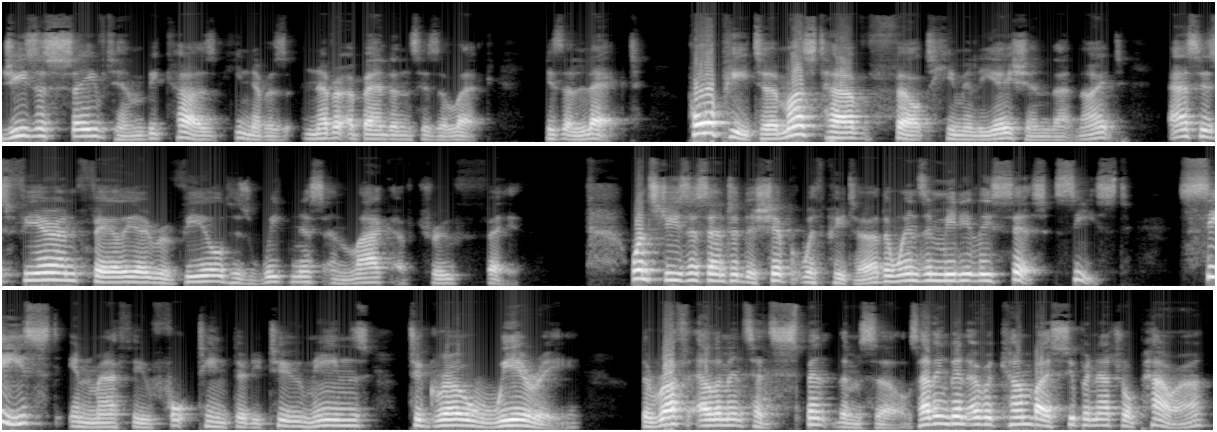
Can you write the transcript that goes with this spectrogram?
Jesus saved him because he never, never abandons his elect. His elect. Poor Peter must have felt humiliation that night, as his fear and failure revealed his weakness and lack of true faith. Once Jesus entered the ship with Peter, the winds immediately ceased. Ceased in Matthew 14:32 means to grow weary. The rough elements had spent themselves, having been overcome by supernatural power,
